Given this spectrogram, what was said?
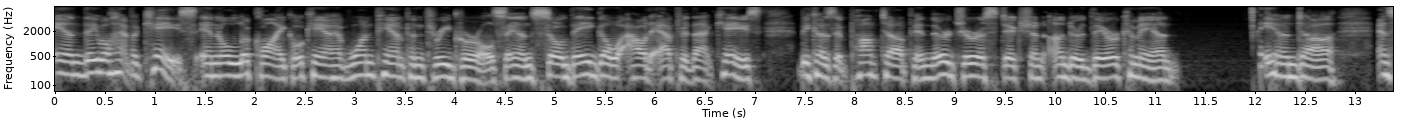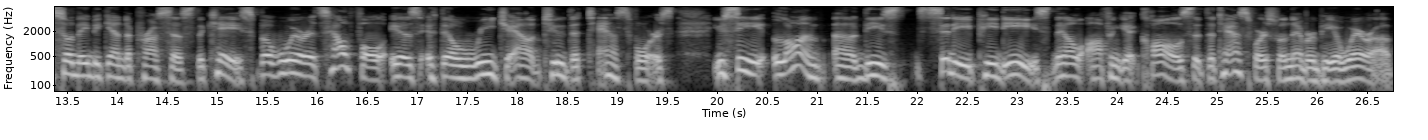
and they will have a case and it'll look like okay i have one pimp and three girls and so they go out after that case because it popped up in their jurisdiction under their command and uh, and so they began to process the case. But where it's helpful is if they'll reach out to the task force. You see, law uh, these city PDs they'll often get calls that the task force will never be aware of.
